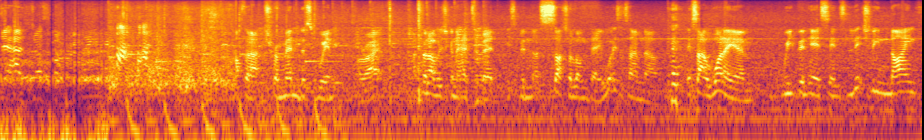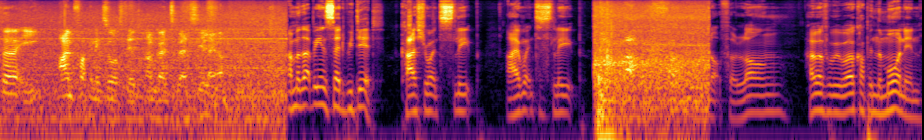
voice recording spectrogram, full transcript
Shit has just got real. After that tremendous win, alright, I feel like we're just gonna head to bed. It's been a, such a long day. What is the time now? it's like 1 a.m. We've been here since literally 9.30. I'm fucking exhausted. I'm going to bed. See you later. And with that being said, we did. Kaisha went to sleep. I went to sleep. Oh, not for long. However, we woke up in the morning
